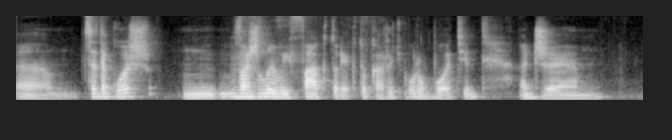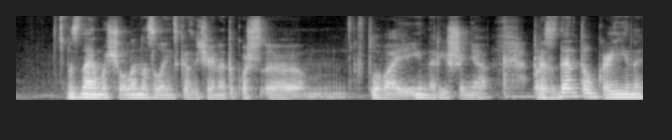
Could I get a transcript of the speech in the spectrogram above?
Е, Це також важливий фактор, як то кажуть, у роботі, адже знаємо, що Олена Зеленська, звичайно, також впливає і на рішення президента України.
